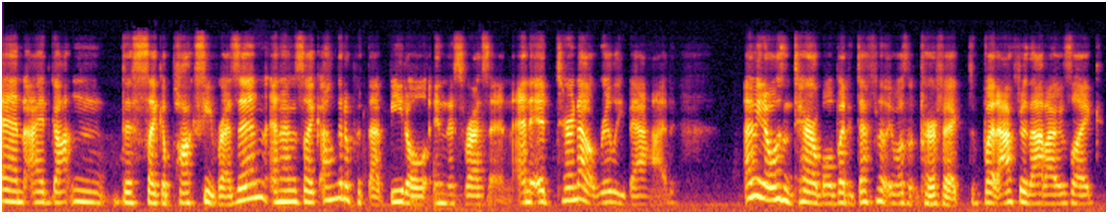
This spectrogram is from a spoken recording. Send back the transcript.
and I had gotten this like epoxy resin and I was like, I'm gonna put that beetle in this resin. And it turned out really bad. I mean, it wasn't terrible, but it definitely wasn't perfect. But after that, I was like,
